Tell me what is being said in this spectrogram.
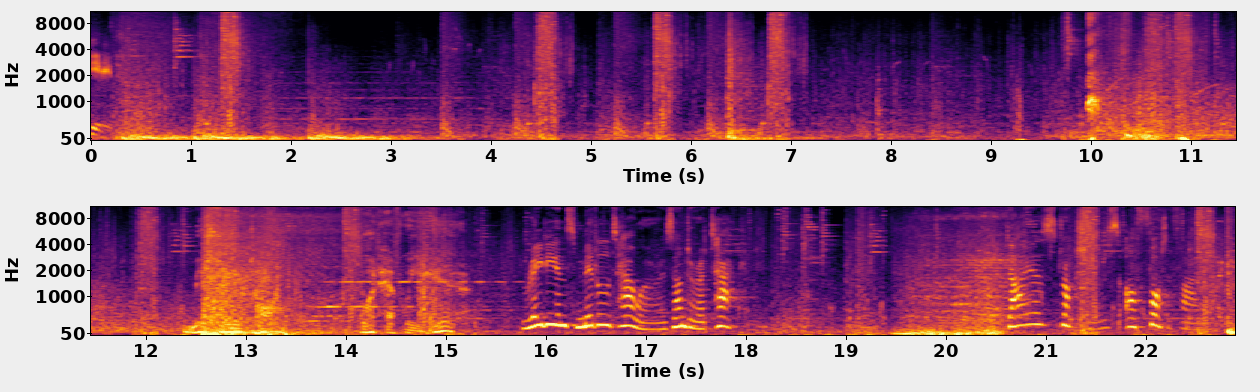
Appreciate it. What have we here? Radiant's middle tower is under attack. Dire's structures are fortified.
